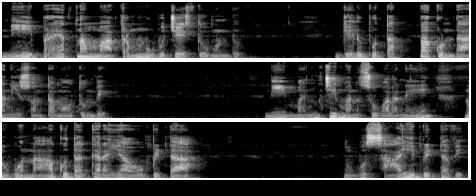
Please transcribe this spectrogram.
నీ ప్రయత్నం మాత్రం నువ్వు చేస్తూ ఉండు. గెలుపు తప్పకుండా నీ సొంతమవుతుంది. నీ మంచి మనసు వలనే నువ్వు నాకు దగ్గరయ్యావు బిడ్డ. నువ్వు సాయి బిడ్డవి.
